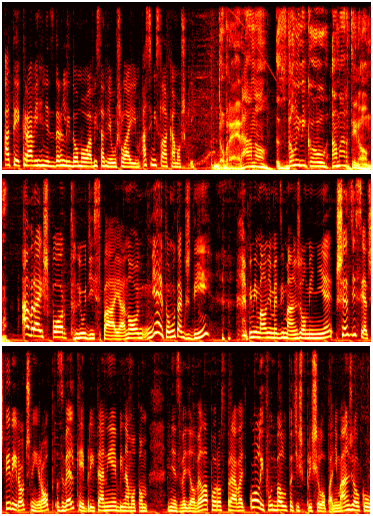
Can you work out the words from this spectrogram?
a tie kravy hneď zdrhli domov, aby sa neušla im. Asi myslela kamošky. Dobré ráno s Dominikou a Martinom. A vraj šport ľudí spája. No nie je tomu tak vždy. Minimálne medzi manželmi nie. 64-ročný Rob z Veľkej Británie by nám o tom dnes vedel veľa porozprávať. Kvôli futbalu totiž prišiel o pani manželku.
